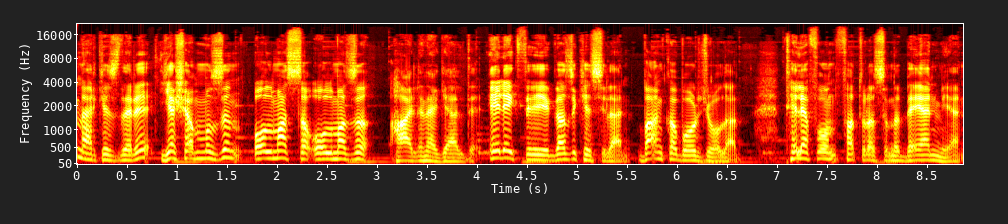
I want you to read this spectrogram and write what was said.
merkezleri yaşamımızın olmazsa olmazı haline geldi. Elektriği, gazı kesilen, banka borcu olan, telefon faturasını beğenmeyen,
